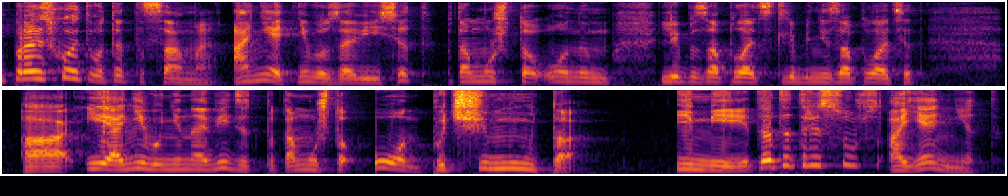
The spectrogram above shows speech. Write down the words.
и происходит вот это самое. Они от него зависят, потому что он им либо заплатит, либо не заплатит. А, и они его ненавидят, потому что он почему-то имеет этот ресурс, а я нет.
